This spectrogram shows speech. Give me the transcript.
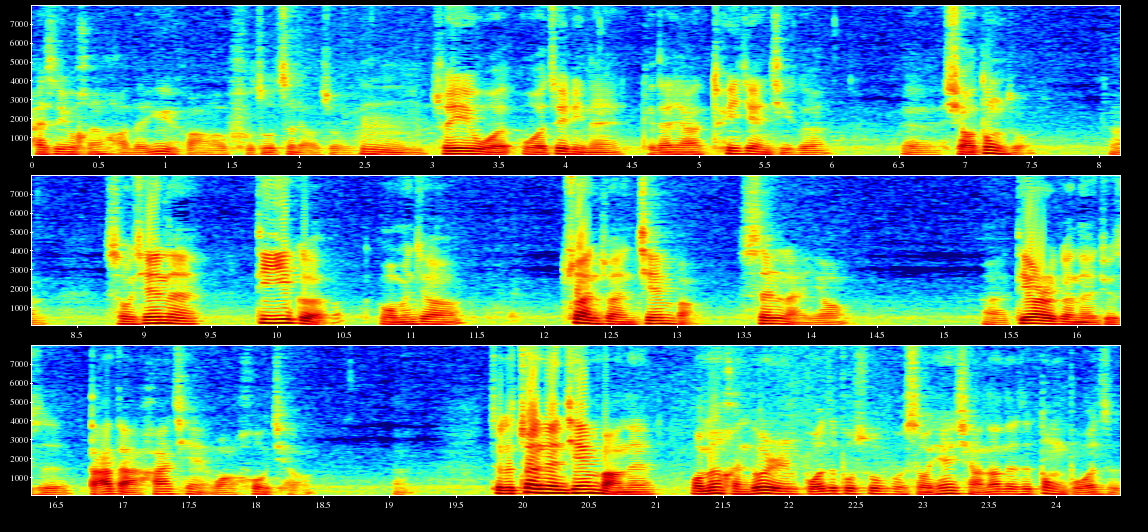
还是有很好的预防和辅助治疗作用。嗯，所以我我这里呢，给大家推荐几个呃小动作啊。首先呢，第一个我们叫转转肩膀、伸懒腰啊。第二个呢，就是打打哈欠、往后瞧啊。这个转转肩膀呢，我们很多人脖子不舒服，首先想到的是动脖子，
